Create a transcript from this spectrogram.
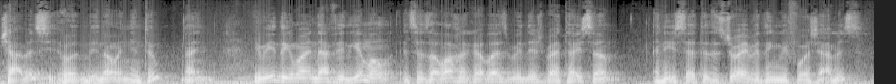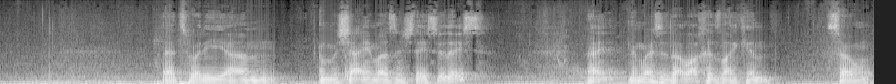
Shabbos, it would be no Indian too, right? You read the Gemara in Daf Yud Gimel, it says Allah Kablaz Bridish Bataisa, and he said to destroy everything before Shabbos. That's what he um Mashayim wasn't Shtei Sudes. Right? The Gemara says Allah is like him. So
